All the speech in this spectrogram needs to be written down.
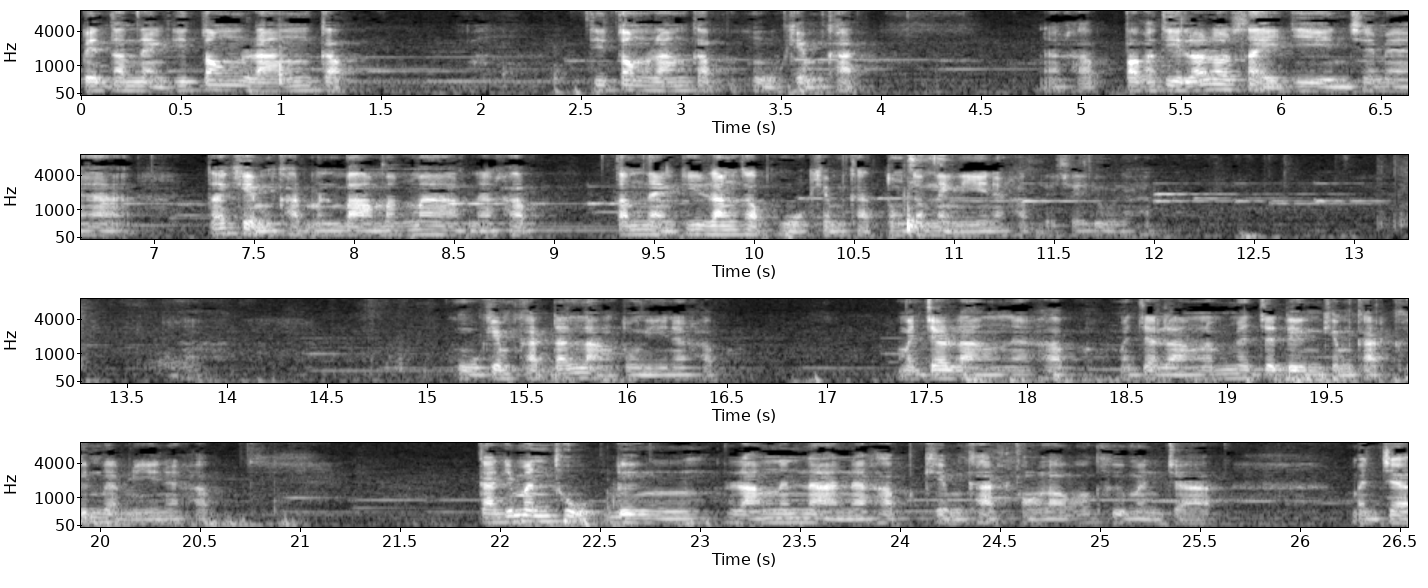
เป็นตำแหน่งที่ต้องรั้งกับที่ต้องรั้งกับหูเข็มขัดนะครับ ปกติแล้วเราใส่ยีนใช่ไหมฮะ ถ้าเข็มขัดมันบางมากๆนะครับ ตำแหน่งที่รั้งกับหูเข็มขัดตรงตำแหน่งนี้นะครับ เดี๋ยวใช้ดูนะครับ หูเข็มขัดด้านหลังตรงนี้นะครับ มันจะรั้งนะครับ มันจะรั้งแล้วมันจะดึงเข็มขัดขึ้นแบบนี้นะครับ การที่มันถูกดึงรั้งนานๆนะครับ เข็มขัดของเราก็คือมันจะมันจะ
